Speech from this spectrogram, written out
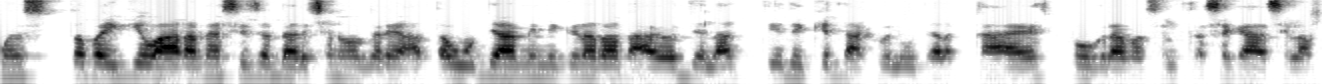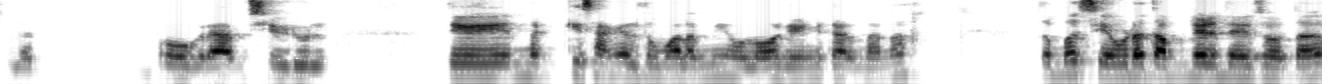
मस्तपैकी वाराणसीचं दर्शन वगैरे. आता उद्या आम्ही निघणार आहोत अयोध्येला. ते देखील दाखवेल उद्याला काय प्रोग्राम असेल कसं काय असेल आपलं प्रोग्राम शेड्यूल ते नक्की सांगेल तुम्हाला मी व्लॉग एंड करताना. तर बस एवढंच अपडेट द्यायचं होतं.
